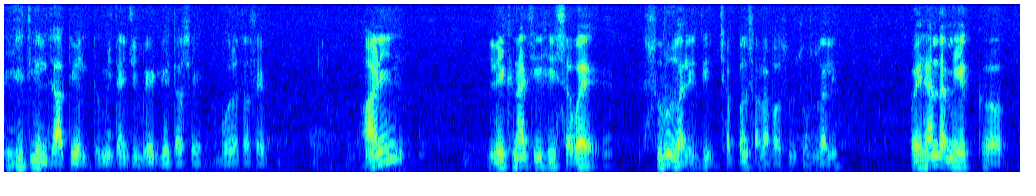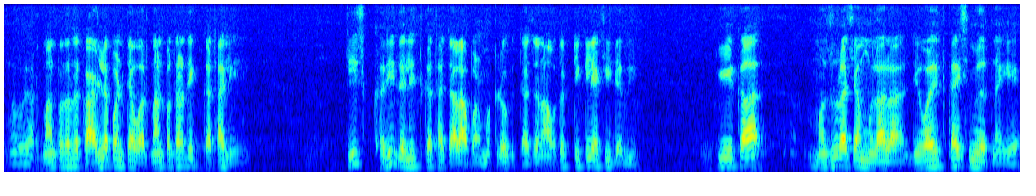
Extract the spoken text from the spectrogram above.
येतील जातील तर मी त्यांची भेट घेत असे बोलत असे. आणि लेखनाची ही सवय सुरू झाली ती छप्पन सालापासून सुरू झाली. पहिल्यांदा मी एक वर्तमानपत्राचं वर्तमानपत्र तर काढलं पण त्या वर्तमानपत्रात एक कथा लिहिली. तीच खरी दलित कथा त्याला आपण म्हटलो त्याचं नाव होतं टिकल्याची डबी. की एका मजुराच्या मुलाला दिवाळीत काहीच मिळत नाही आहे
